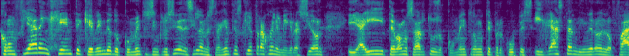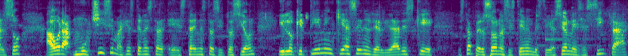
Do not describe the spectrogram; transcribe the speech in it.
Confiar en gente que vende documentos, inclusive decirle a nuestra gente es que yo trabajo en inmigración y ahí te vamos a dar tus documentos, no te preocupes, y gastan dinero en lo falso. Ahora, muchísima gente en esta, está en esta situación y lo que tienen que hacer en realidad es que esta persona, sistema de investigación, necesita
